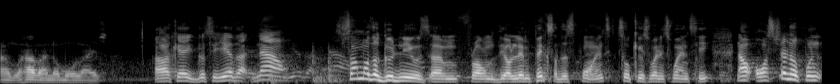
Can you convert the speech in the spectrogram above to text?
and we'll have our normal lives. Okay, good to hear that. Now, some other good news um, from the Olympics at this point, Tokyo 2020. Now, Australian Open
